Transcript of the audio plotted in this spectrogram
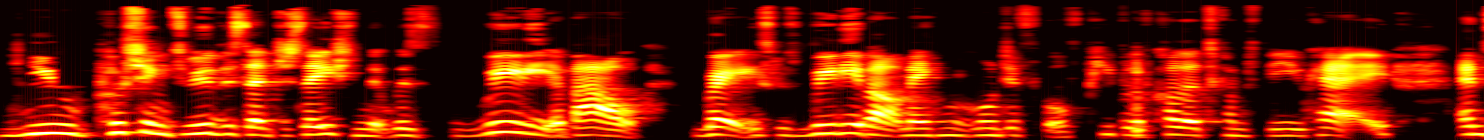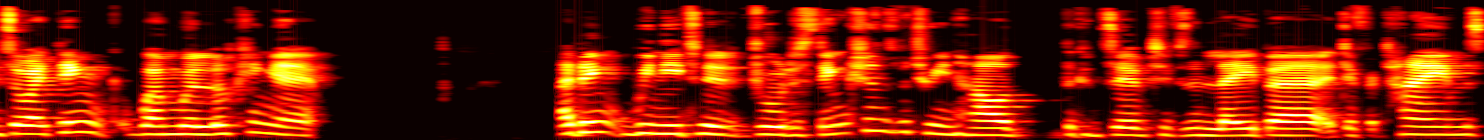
you pushing through this legislation that was really about race, was really about making it more difficult for people of colour to come to the UK. And so I think when we're looking at I think we need to draw distinctions between how the Conservatives and Labour at different times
